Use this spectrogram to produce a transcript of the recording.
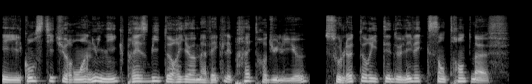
et ils constitueront un unique presbyterium avec les prêtres du lieu, sous l'autorité de l'évêque 139.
